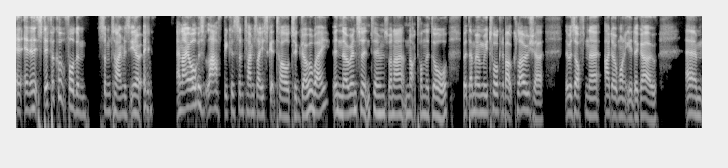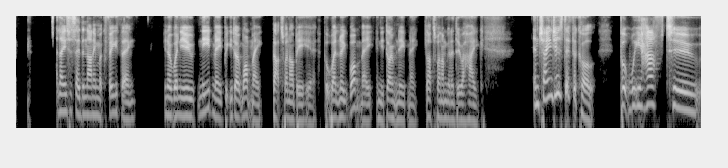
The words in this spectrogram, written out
And, and it's difficult for them sometimes, you know, And I always laugh because sometimes I used to get told to go away in no uncertain terms when I knocked on the door. But then when we were talking about closure, there was often a I don't want you to go. Um, and I used to say the Nanny McPhee thing, you know, when you need me, but you don't want me, that's when I'll be here. But when you want me and you don't need me, that's when I'm going to do a hike. And change is difficult, but we have to,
